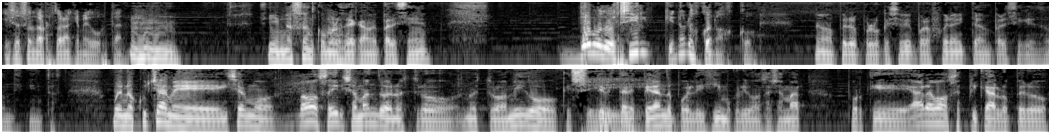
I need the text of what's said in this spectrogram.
esos son los restaurantes que me gustan. Sí, no son como los de acá, me parece. ¿eh? Debo decir que no los conozco. No, pero por lo que se ve por afuera ahorita me parece que son distintos. Bueno, escúchame, Guillermo, vamos a ir llamando a nuestro nuestro amigo que debe estar esperando porque le dijimos que lo íbamos a llamar porque ahora vamos a explicarlo, pero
